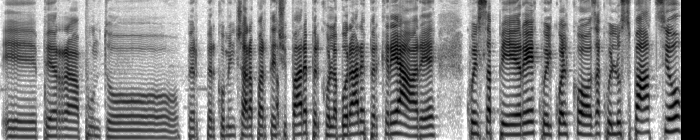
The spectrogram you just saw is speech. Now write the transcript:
Eh, per appunto per, per, cominciare a partecipare, per collaborare, per creare quel sapere, quel qualcosa, quello spazio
